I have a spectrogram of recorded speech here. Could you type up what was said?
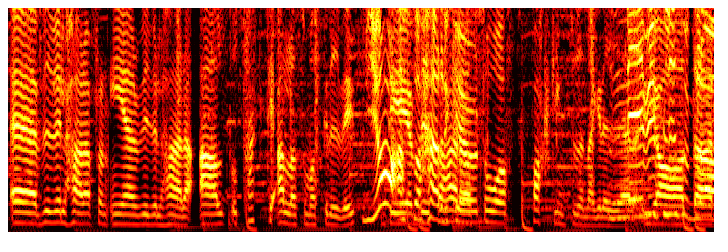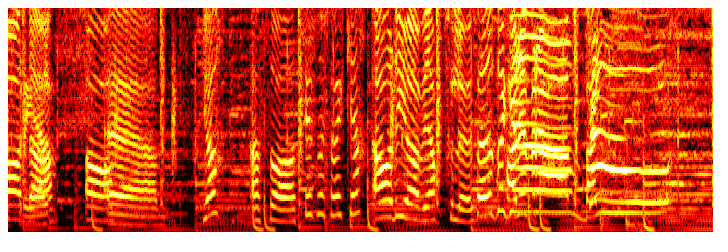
Eh, vi vill höra från er, vi vill höra allt och tack till alla som har skrivit. Ja, det, alltså, vi får höra herregud. så fucking fina grejer. Nej, vi Jag blir så glada. Ja. Eh, ja, alltså ses nästa vecka. Ja det gör vi absolut. Puss och ha det kram. bra, bye!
